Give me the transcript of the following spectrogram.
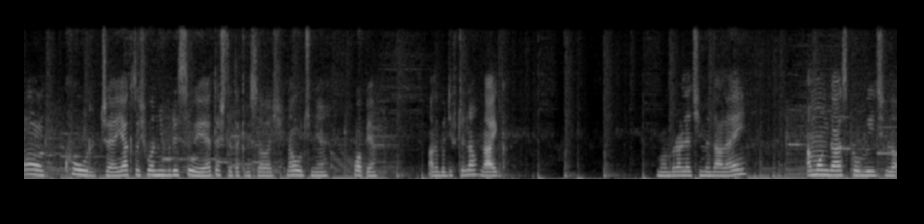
O kurcze, jak coś ładnie wrysuje. Ja też chcę tak rysować. Naucz mnie, chłopie. Albo dziewczyna, like. Dobra, lecimy dalej. Among Us Public, lo,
